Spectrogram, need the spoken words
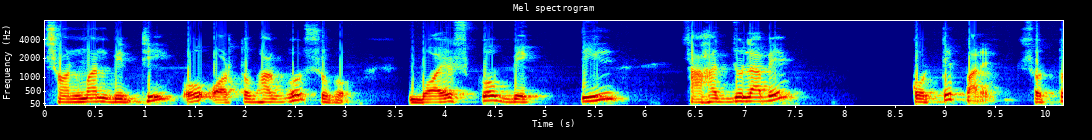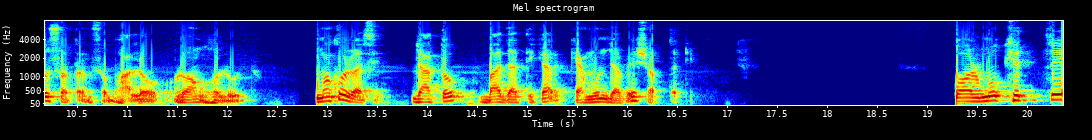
সম্মান বৃদ্ধি ও অর্থভাগ্য শুভ। বয়স্ক ব্যক্তির সাহায্য লাভে করতে পারেন। সত্তর শতাংশ ভালো, রং হলুদ। মকর রাশি। জাতক বা জাতিকার কেমন যাবে সপ্তাহটি কর্মক্ষেত্রে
